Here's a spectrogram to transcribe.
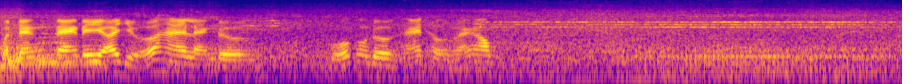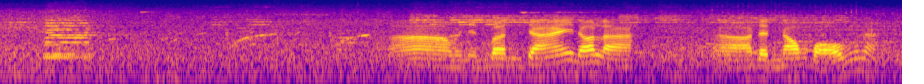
mình đang đang đi ở giữa hai làn đường của con đường Hải Thượng Lãng Ông. À, mình nhìn bên trái đó là ờ, à, đình ông bổn nè.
